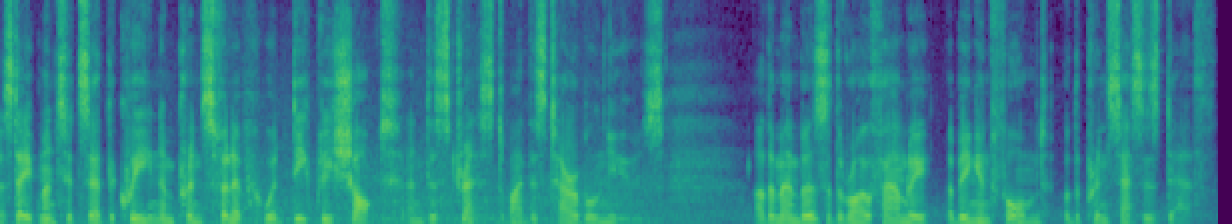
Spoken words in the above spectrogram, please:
In a statement, it said the Queen and Prince Philip were deeply shocked and distressed by this terrible news. Other members of the royal family are being informed of the princess's death.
